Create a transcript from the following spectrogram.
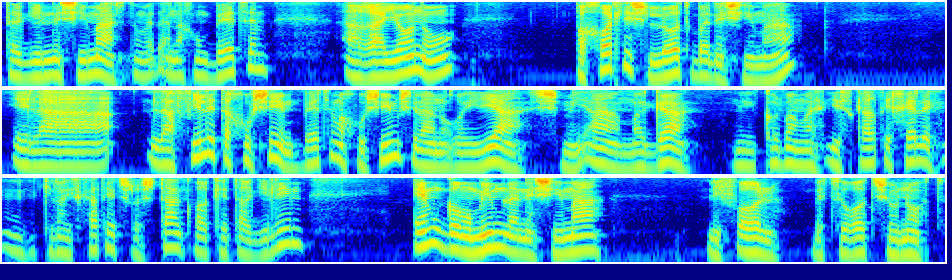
תרגיל נשימה. זאת אומרת, אנחנו בעצם, הרעיון הוא פחות לשלוט בנשימה, אלא להפעיל את החושים. בעצם החושים שלנו, ראייה, שמיעה, מגע, אני כל פעם הזכרתי חלק, כאילו הזכרתי את שלושתם כבר כתרגילים, הם גורמים לנשימה לפעול בצורות שונות.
